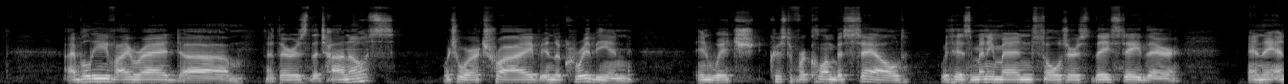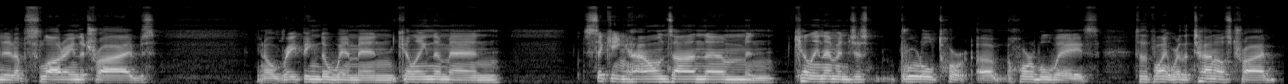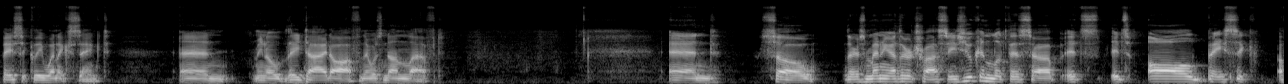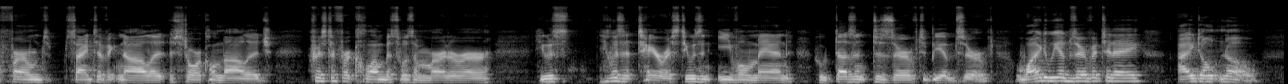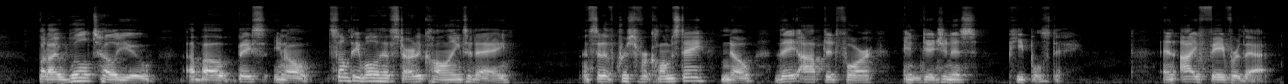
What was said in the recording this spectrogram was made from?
I believe I read um, that there is the Tainos, which were a tribe in the Caribbean in which Christopher Columbus sailed with his many men, soldiers. They stayed there and they ended up slaughtering the tribes, you know, raping the women, killing the men, sicking hounds on them, and killing them in just brutal, uh, horrible ways to the point where the Tainos tribe basically went extinct. And, you know, they died off and there was none left. And so there's many other atrocities. You can look this up. It's it's all basic affirmed scientific knowledge, historical knowledge. Christopher Columbus was a murderer. He was he was a terrorist. He was an evil man who doesn't deserve to be observed. Why do we observe it today? I don't know. But I will tell you about base, you know, some people have started calling today instead of Christopher Columbus Day, no, they opted for Indigenous Peoples Day. And I favor that.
